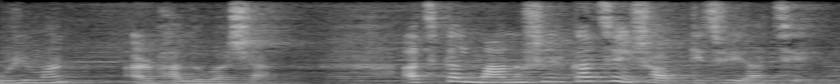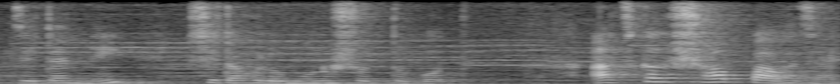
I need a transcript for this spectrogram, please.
অভিমান আর ভালোবাসা। আজকাল মানুষের কাছে সব কিছুই আছে, যেটা নেই সেটা হলো মনুষ্যত্ববোধ। আজকাল সব পাওয়া যায়,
